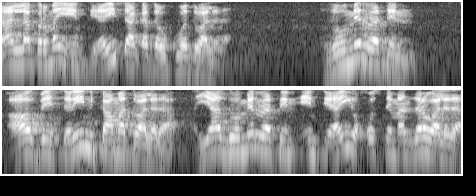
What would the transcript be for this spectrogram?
نه الله پرمای انتهایی طاقت او قوت والده ذو مرتن او بهترین قامت والده یا ذو مرتن انتهایی حسن منظر والده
